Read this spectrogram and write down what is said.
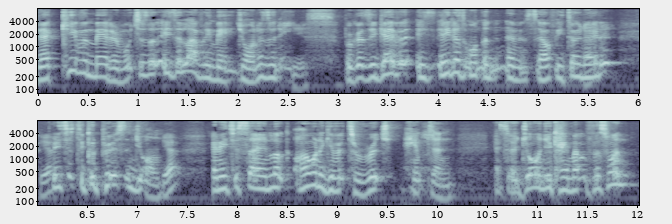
Now Kevin Madden, which is a, he's a lovely man, John, isn't he? Yes. Because he gave it. He's, he doesn't want the name himself. He donated, Yeah. but he's just a good person, John. Yeah. And he's just saying, look, I want to give it to Rich Hampton. And so, John, you came up with this one.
